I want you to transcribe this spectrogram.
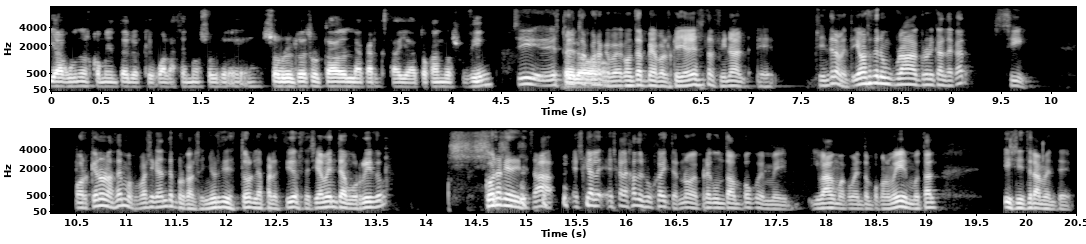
y algunos comentarios que igual hacemos sobre, sobre el resultado del Dakar que está ya tocando a su fin. Sí, esto es Pero- otra cosa que voy a contar, mira, para los que lleguéis hasta el final. Eh, sinceramente, ¿íbamos a hacer un programa crónica del Dakar? Sí. ¿Por qué no lo hacemos? Básicamente porque al señor director le ha parecido excesivamente aburrido. Cosa que dices, ah, es que, es que Alejandro es un hater, ¿no? He preguntado un poco y me, Iván me ha comentado un poco lo mismo y tal. Y sinceramente,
